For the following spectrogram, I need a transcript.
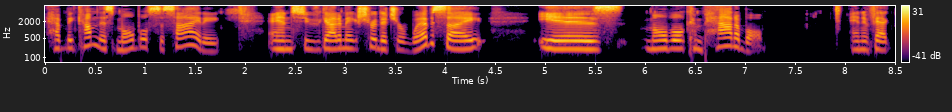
have become this mobile society. And so you've got to make sure that your website is mobile compatible. And in fact,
